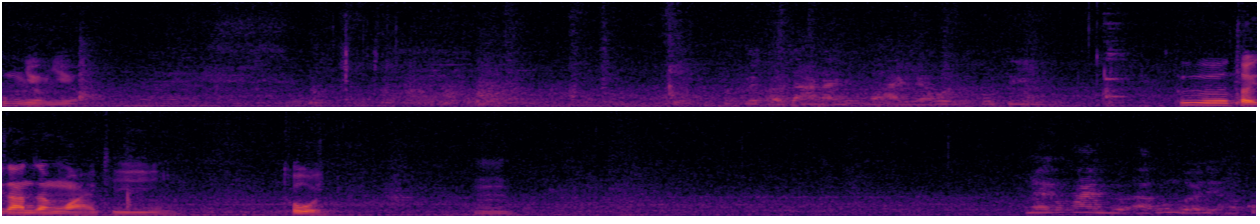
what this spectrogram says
cũng nhiều nhiều. Cái thời gian này ở ngoài nhiều hơn ở công ty. Cứ thời gian ra ngoài thì thôi. Ừ. nghe có hai người à có người điện là cô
